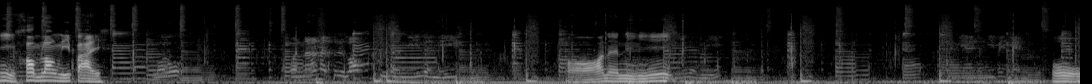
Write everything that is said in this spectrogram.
นี่ค่อมล่องนี้ไป อ๋อเนินนี้อันนี้อันนี้เป็นไงอันนี้เป็นไงโอ้โห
